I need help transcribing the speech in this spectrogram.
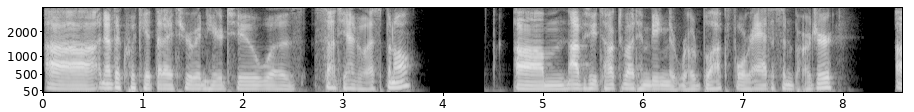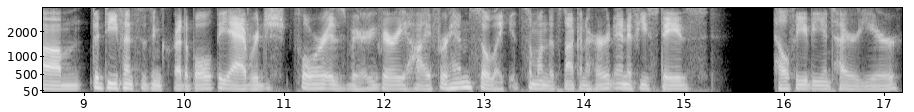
Uh, another quick hit that I threw in here too was Santiago Espinal. Um, obviously, talked about him being the roadblock for Addison Barger. Um, the defense is incredible. The average floor is very, very high for him. So, like, it's someone that's not going to hurt. And if he stays healthy the entire year,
